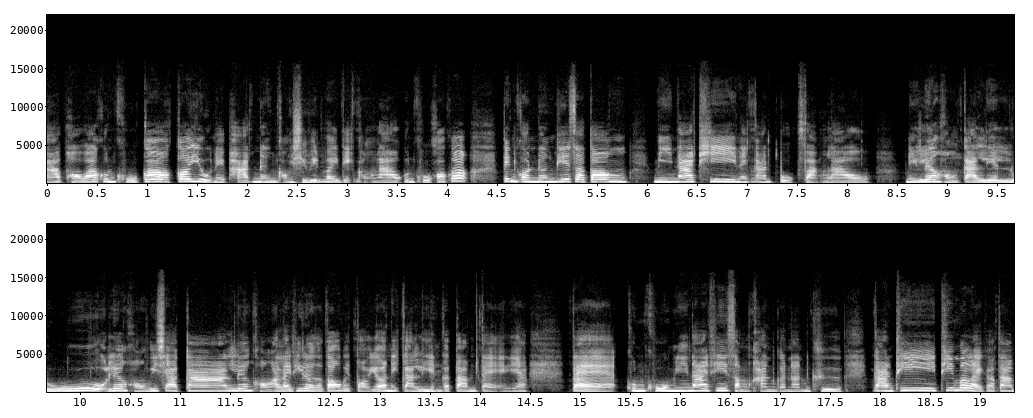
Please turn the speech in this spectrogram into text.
นะ เพราะว่าคุณครูก็ก็อยู่ในพาร์ตหนึ่งของอือชีฮึวิตวัยเด็กของเรา คุณครูเขาก็เป็นคนหนึ่งที่จะต้องมีหน้าที่ในการปลูกฝังเรา ในเรื่องของการเรียนรู้ เรื่องของวิชาการเรื่องของอะไรที่เราจะต้องไปต่อยอดในการอืเรียนมก็ตามแต่อย่างเงี้ย แต่คุณครูมีหน้าที่สำคัญกว่านั้นคือ การที่ที่เมื่อไหร่ก็ตาม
